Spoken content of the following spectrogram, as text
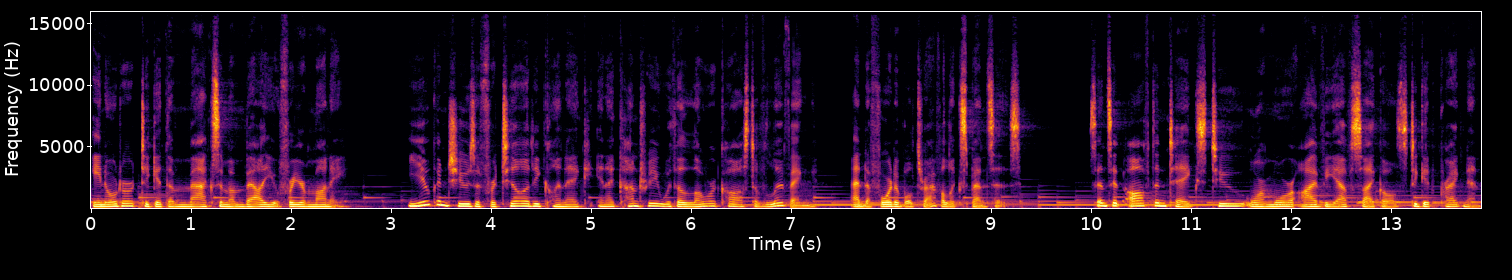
In order to get the maximum value for your money, you can choose a fertility clinic in a country with a lower cost of living and affordable travel expenses since it often takes two or more IVF cycles to get pregnant.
